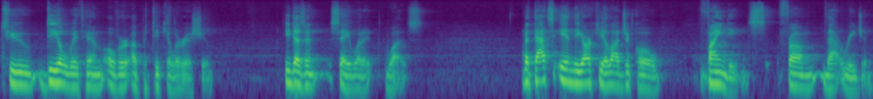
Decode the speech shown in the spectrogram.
to deal with him over a particular issue. He doesn't say what it was. But that's in the archaeological findings from that region.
